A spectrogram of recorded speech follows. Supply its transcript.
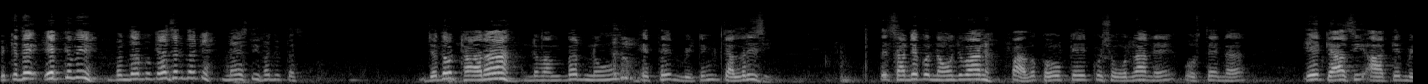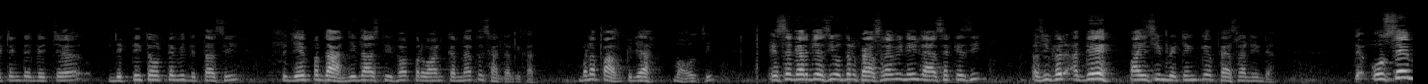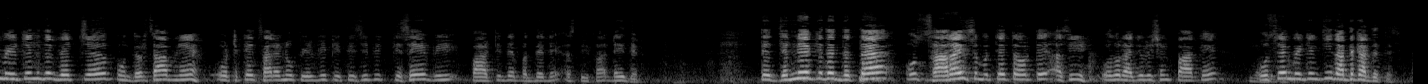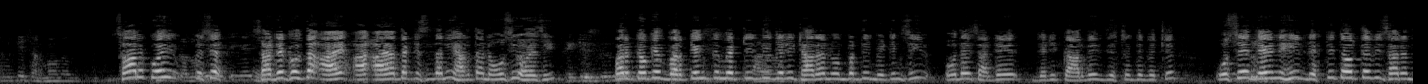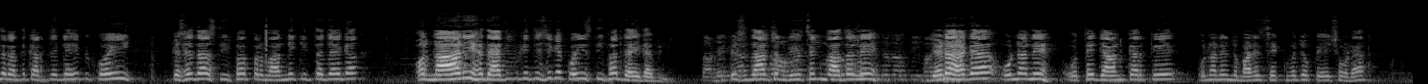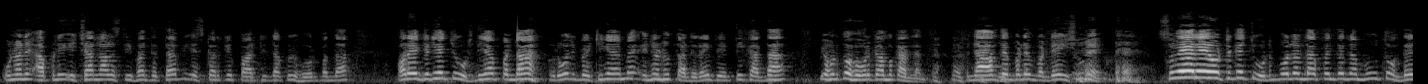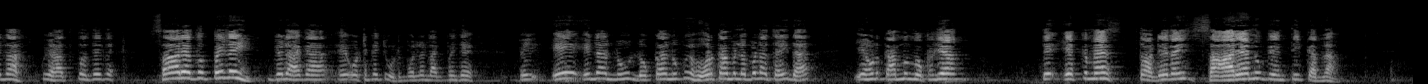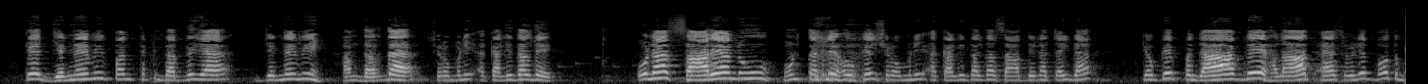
ਵੀ ਕਿਤੇ ਇੱਕ ਵੀ ਬੰਦਾ ਕੋਈ ਕਹਿ ਸਕਦਾ ਕਿ ਮੈਂ ਅਸਤੀਫਾ ਦਿੱਤਾ ਸੀ। ਜਦੋਂ 18 ਨਵੰਬਰ ਨੂੰ ਇੱਥੇ ਮੀਟਿੰਗ ਚੱਲ ਰਹੀ ਸੀ, ਤੇ ਸਾਡੇ ਕੋਈ ਨੌਜਵਾਨ ਭਾਵਕ ਹੋ ਕੇ ਕੁਝ ਹੋਰਨਾਂ ਨੇ ਉਸ ਦਿਨ ਇਹ ਕਿਹਾ ਸੀ, ਆ ਕੇ ਮੀਟਿੰਗ ਦੇ ਵਿੱਚ ਲਿਖਤੀ ਤੌਰ ਤੇ ਵੀ ਦਿੱਤਾ ਸੀ ਕਿ ਜੇ ਪ੍ਰਧਾਨ ਜੀ ਦਾ ਅਸਤੀਫਾ ਪ੍ਰਵਾਨ ਕਰਨਾ ਤੇ ਸਾਡਾ ਵੀ ਕਰ ਬੜਾ ਭਾਵਕ ਜਿਹਾ ਮਾਹੌਲ ਸੀ। ਇਸੇ ਕਰਕੇ ਅਸੀਂ ਉਧਰ ਫੈਸਲਾ ਵੀ ਨਹੀਂ ਲੈ ਸਕੇ ਸੀ। ਅਸੀਂ ਫਿਰ ਅੱਗੇ ਪਾਈ ਸੀ ਮੀਟਿੰਗ ਕਿ ਫੈਸਲਾ ਨਹੀਂ ਲਿਆ। ਤੇ ਉਸੇ ਮੀਟਿੰਗ ਦੇ ਵਿੱਚ ਭੁੰਦਰ ਸਾਹਿਬ ਨੇ ਉੱਠ ਕੇ ਸਾਰਿਆਂ ਨੂੰ ਅਪੀਲ ਵੀ ਕੀਤੀ ਸੀ ਵੀ ਕਿਸੇ ਵੀ ਪਾਰਟੀ ਦੇ ਬੰਦੇ ਨੇ ਅਸਤੀਫਾ ਨਹੀਂ ਦੇਣਾ। ਤੇ ਜਿੰਨੇ ਕਿਤੇ ਦਿੱਤਾ ਉਹ ਸਾਰਾ ਹੀ ਸਮੁੱਚੇ ਤੌਰ ਤੇ ਅਸੀਂ ਉਦੋਂ ਰੈਜੂਲੇਸ਼ਨ ਪਾ ਕੇ ਉਸੇ ਮੀਟਿੰਗ 'ਚ ਰੱਦ ਕਰ ਦਿੱਤੇ ਸੀ। ਸਾਰੇ ਕੋਈ ਕਿਸੇ ਸਾਡੇ ਕੋਲ ਤਾਂ ਆਇਆ ਤਾਂ ਕਿਸੇ ਦਾ ਨਹੀਂ ਹਰ ਤਾਂ ਨੌ ਸੀ ਹੋਏ ਸੀ। ਪਰ ਕਿਉਂਕਿ ਵਰਕਿੰਗ ਕਮੇਟੀ ਦੀ ਜਿਹੜੀ 18 ਨਵੰਬਰ ਦੀ ਮੀਟਿੰਗ ਸੀ ਉਹਦੇ ਸਾਡੇ ਜਿਹੜੀ ਕਾਰਵਾਈ ਰਜਿਸਟਰ ਦੇ ਵਿੱਚ ਉਸੇ ਦਿਨ ਹੀ ਲਿਖਤੀ ਤੌਰ ਤੇ ਵੀ ਸਾਰਿਆਂ ਦੇ ਰੱਦ ਕਰ ਦਿੱਤੇ ਗਏ ਵੀ ਕੋਈ ਕਿਸੇ ਦਾ ਅਸਤੀਫਾ ਪ੍ਰਵਾਨ ਨਹੀਂ ਕੀਤਾ ਜਾਏਗਾ ਔਰ ਨਾਲ ਹੀ ਹਦਾਇਤ ਵੀ ਕੀਤੀ ਸੀ ਕਿ ਕੋਈ ਅਸਤੀਫਾ ਦੇਏਗਾ ਵੀ ਨਹੀਂ। ਤੇ ਸਰਦਾਰ ਸੁਖਬੀਰ ਸਿੰਘ ਬਾਦਲ ਨੇ ਜਿਹੜਾ ਹੈਗਾ ਉਹਨਾਂ ਨੇ ਉੱਥੇ ਜਾਣ ਕਰਕੇ ਉਹਨਾਂ ਨੇ ਨਿਮਾਣੇ ਸਿੱਖ ਵਜੋਂ ਪੇਸ਼ ਹੋਣਾ। ਉਹਨਾਂ ਨੇ ਆਪਣੀ ਇੱਛਾ ਨਾਲ ਅਸਤੀਫਾ ਦਿੱਤਾ ਵੀ ਇਸ ਕਰਕੇ ਪਾਰਟੀ ਦਾ ਕੋਈ ਹੋਰ ਬੰਦਾ ਔਰ ਇਹ ਜਿਹੜੀਆਂ ਝੂਠ ਦੀਆਂ ਪੰਡਾਂ ਰੋਜ਼ ਬੈਠੀਆਂ, ਮੈਂ ਇਹਨਾਂ ਨੂੰ ਤੁਹਾਡੇ ਰਾਹੀਂ ਬੇਨਤੀ ਕਰਦਾ ਕਿ ਹੁਣ ਕੋਈ ਹੋਰ ਕੰਮ ਕਰ ਲੈਣ। ਪੰਜਾਬ ਦੇ ਬੜੇ ਵੱਡੇ ਇਸ਼ੂ ਨੇ। ਸਵੇਰੇ ਉੱਠ ਕੇ ਝੂਠ ਬੋਲਣ ਲੱਗ ਪੈਂਦੇ ਨਾ, ਮੂੰਹ ਧੋਂਦੇ ਨਾ, ਕੋਈ ਹੱਥ ਧੋਂਦੇ ਤੇ ਸਾਰਿਆਂ ਤੋਂ ਪਹਿਲਾਂ ਹੀ ਜਿਹੜਾ ਹੈਗਾ, ਇਹ ਉੱਠ ਕੇ ਝੂਠ ਬੋਲਣ ਲੱਗ ਪੈਂਦੇ। ਵੀ ਇਹ ਇਹਨਾਂ ਨੂੰ, ਲੋਕਾਂ ਨੂੰ ਕੋਈ ਹੋਰ ਕੰਮ ਲੱਭਣਾ ਚਾਹੀਦਾ। ਇਹ ਹੁਣ ਕੰਮ ਮੁੱਕ ਗਿਆ। ਤੇ ਇੱਕ ਮੈਂ ਤੁਹਾਡੇ ਰਾਹੀਂ ਸਾਰਿਆਂ ਨੂੰ ਬੇਨਤੀ ਕਰਨਾ ਕਿ ਜਿੰਨੇ ਵੀ ਪੰਥਕ ਦਰਦ ਹੈ ਜਿੰਨੇ ਵੀ ਹਮਦਰਦ ਹੈ, ਸ਼੍ਰੋਮਣੀ ਅਕਾਲੀ ਦਲ ਦੇ ਉਹਨਾਂ ਸਾਰਿਆਂ ਨੂੰ ਹੁਣ ਤਗੜੇ ਹੋ ਕੇ ਸ਼੍ਰੋਮਣੀ ਅਕਾਲੀ ਦਲ ਦਾ ਸਾਥ ਦੇਣਾ ਚਾਹੀਦਾ, ਕਿਉਂਕਿ ਪੰਜਾਬ ਦੇ ਹਾਲਾਤ ਇਸ ਵੇਲੇ ਬਹੁਤ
